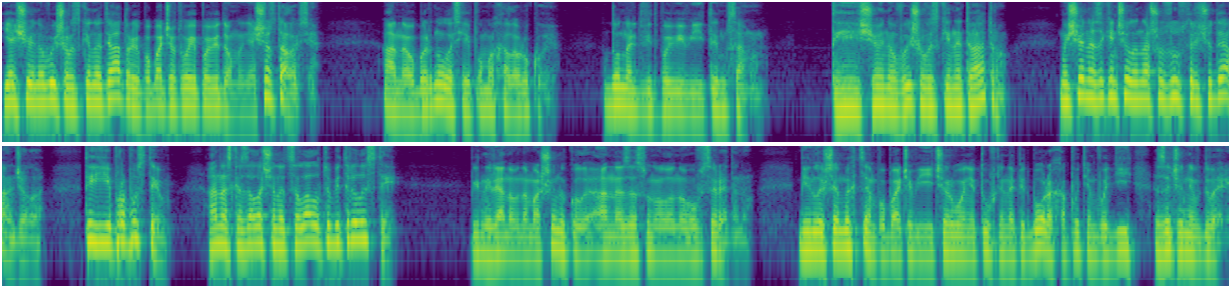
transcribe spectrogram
Я щойно вийшов з кінотеатру і побачив твої повідомлення. Що сталося? Анна обернулася і помахала рукою. Дональд відповів їй тим самим. Ти щойно вийшов із кінотеатру? Ми щойно закінчили нашу зустріч у Де Анджело. Ти її пропустив. Анна сказала, що надсилала тобі три листи. Він глянув на машину, коли Анна засунула ногу всередину. Він лише михцем побачив її червоні туфлі на підборах, а потім водій зачинив двері.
